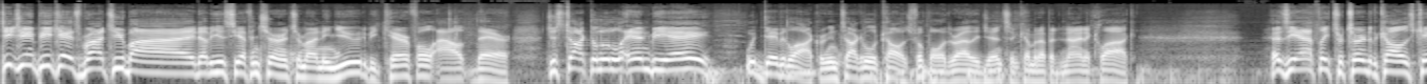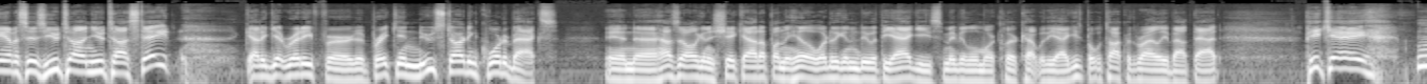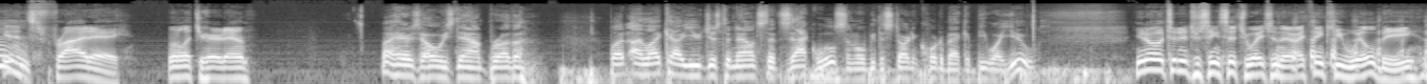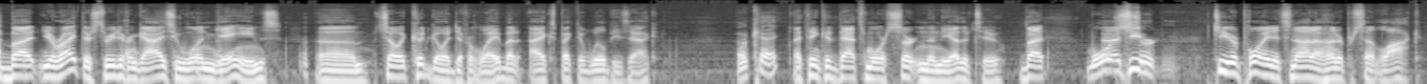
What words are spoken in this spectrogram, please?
DJ and PK is brought to you by WCF Insurance, reminding you to be careful out there. Just talked a little NBA with David Locke. We're going to talk a little college football with Riley Jensen coming up at 9 o'clock. As the athletes return to the college campuses, Utah and Utah State got to get ready for to break in new starting quarterbacks. And uh, how's it all going to shake out up on the hill? What are they going to do with the Aggies? Maybe a little more clear cut with the Aggies, but we'll talk with Riley about that. PK, mm. it's Friday. Want to let your hair down? My hair's always down, brother. But I like how you just announced that Zach Wilson will be the starting quarterback at BYU. You know, it's an interesting situation there. I think he will be, but you're right. There's three different guys who won games, um, so it could go a different way. But I expect it will be Zach. Okay. I think that that's more certain than the other two. But More uh, to, certain. To your point, it's not a hundred percent lock.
